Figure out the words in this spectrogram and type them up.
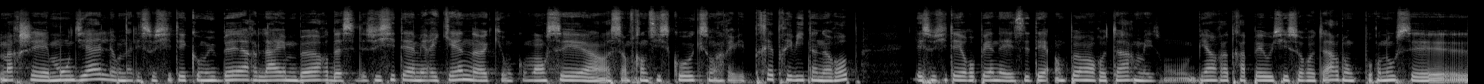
marché mondial. On a les sociétés comme Uber, Lime, Bird, c'est des sociétés américaines euh, qui ont commencé à San Francisco, qui sont arrivées très très vite en Europe. Les sociétés européennes, elles étaient un peu en retard, mais ils ont bien rattrapé aussi ce retard. Donc pour nous, c'est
